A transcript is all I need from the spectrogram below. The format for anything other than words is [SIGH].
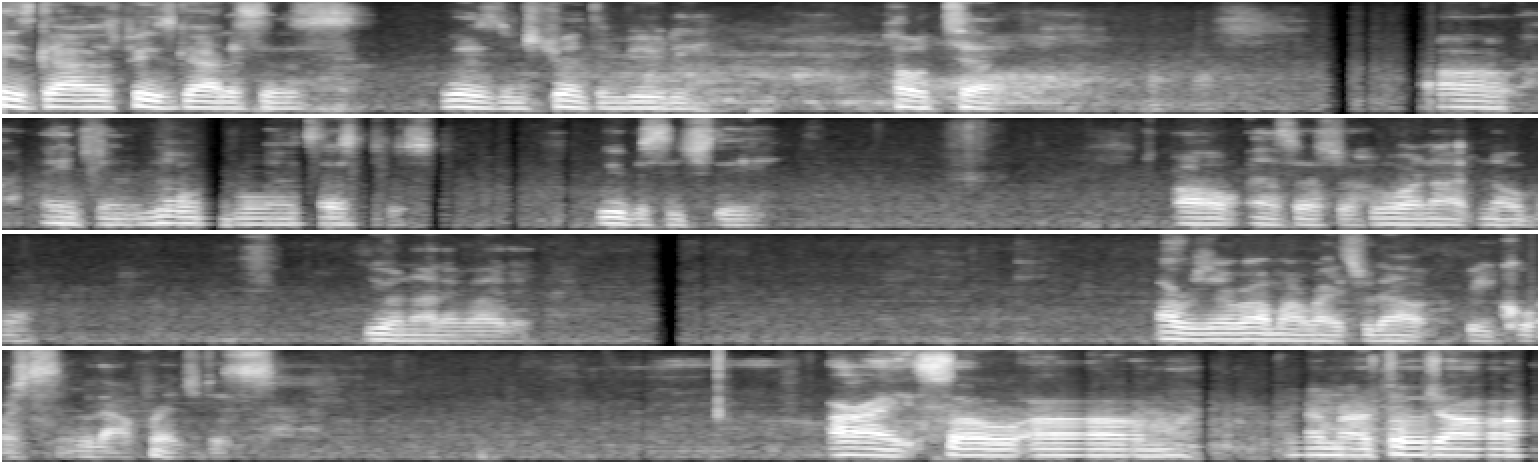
Peace, guys. Peace, goddesses. Wisdom, strength, and beauty. Hotel. All ancient, noble ancestors, we beseech thee. All ancestors who are not noble, you are not invited. I reserve all my rights without recourse, without prejudice. All right, so um, remember I told y'all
